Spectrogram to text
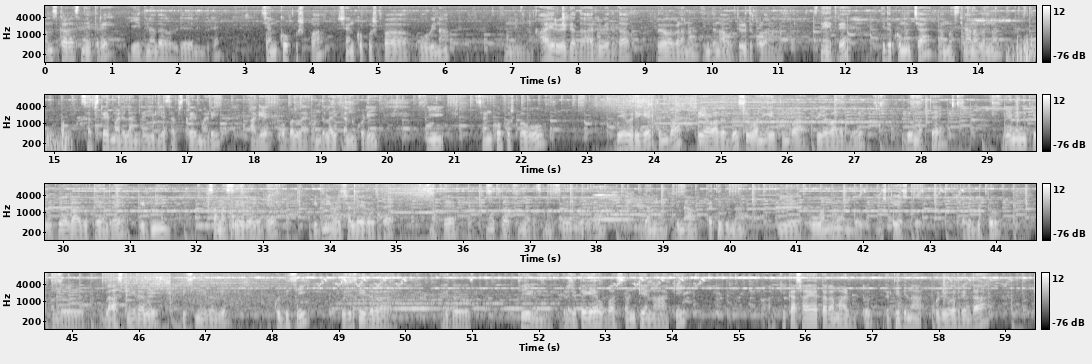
ನಮಸ್ಕಾರ ಸ್ನೇಹಿತರೆ, ಈ ದಿನದ ವಿಡಿಯೋ ಏನೆಂದರೆ ಶಂಕು ಪುಷ್ಪ ಶಂಕು ಪುಷ್ಪ ಹೂವಿನ ಆಯುರ್ವೇದದ ಆಯುರ್ವೇದದ ಉಪಯೋಗಗಳನ್ನು ಇಂದು ನಾವು ತಿಳಿದುಕೊಳ್ಳೋಣ. ಸ್ನೇಹಿತರೆ, ಇದಕ್ಕೂ ಮುಂಚೆ ನಮ್ಮ ಚಾನಲನ್ನು ಸಬ್ಸ್ಕ್ರೈಬ್ ಮಾಡಿಲ್ಲ ಅಂದರೆ ಈಗಲೇ ಸಬ್ಸ್ಕ್ರೈಬ್ ಮಾಡಿ, ಹಾಗೆ ಒಬ್ಬ ಒಂದು ಲೈಕನ್ನು ಕೊಡಿ. ಈ ಶಂಕು ಪುಷ್ಪವು ದೇವರಿಗೆ ತುಂಬ ಪ್ರಿಯವಾದದ್ದು, ಶಿವನಿಗೆ ತುಂಬ ಪ್ರಿಯವಾದದ್ದು. ಇದು ಮತ್ತು ಏನೇನಕ್ಕೆ ಉಪಯೋಗ ಆಗುತ್ತೆ ಅಂದರೆ ಕಿಡ್ನಿ ಸಮಸ್ಯೆ ಇರೋರಿಗೆ ಕಿಡ್ನಿ ವೈಫಲ್ಯ ಇರುತ್ತೆ ಮತ್ತು ಮೂತ್ರಪಿಂಡದ ಸಮಸ್ಯೆ ಇರುವವರು ಇದನ್ನು ದಿನ ಪ್ರತಿದಿನ ಈ ಹೂವನ್ನು ಒಂದು ಮುಷ್ಟಿಯಷ್ಟು ತೆಗೆದುಬಿಟ್ಟು ಒಂದು ಗ್ಲಾಸ್ ನೀರಲ್ಲಿ, ಬಿಸಿ ನೀರಲ್ಲಿ ಕುದಿಸಿ ಕುದಿಸಿ ಇದರ ಇದು ತೀ ಇದ್ರ ಜೊತೆಗೆ ಒಬ್ಬ ಸೊಂಟಿಯನ್ನು ಹಾಕಿ ಹಾಕಿ ಕಷಾಯ ಥರ ಮಾಡಿಬಿಟ್ಟು ಪ್ರತಿದಿನ ಕುಡಿಯೋದ್ರಿಂದ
